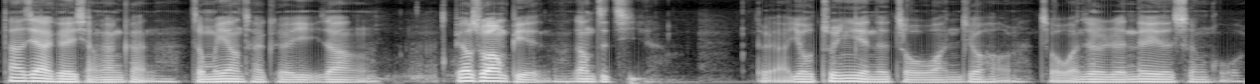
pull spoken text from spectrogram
大家也可以想看看啊，怎么样才可以让，不要说让别人，让自己，对啊，有尊严的走完就好了，走完这人类的生活。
